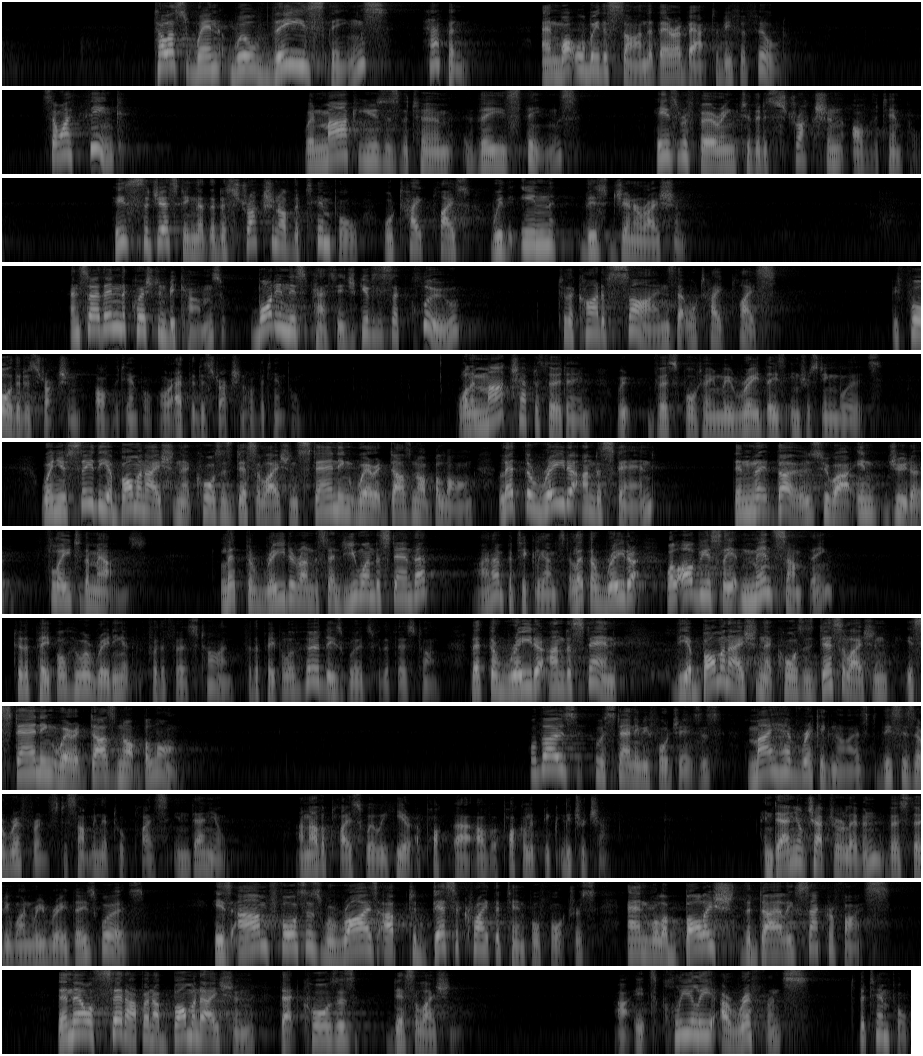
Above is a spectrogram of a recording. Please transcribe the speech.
Tell us when will these things happen? And what will be the sign that they're about to be fulfilled? So I think when Mark uses the term these things, he's referring to the destruction of the temple. He's suggesting that the destruction of the temple will take place within this generation. And so then the question becomes what in this passage gives us a clue to the kind of signs that will take place before the destruction of the temple or at the destruction of the temple? Well, in Mark chapter 13, verse 14, we read these interesting words. When you see the abomination that causes desolation standing where it does not belong, let the reader understand, then let those who are in Judah flee to the mountains. Let the reader understand. Do you understand that? I don't particularly understand. Let the reader, well, obviously it meant something to the people who are reading it for the first time, for the people who have heard these words for the first time. Let the reader understand. The abomination that causes desolation is standing where it does not belong. Well, those who are standing before Jesus may have recognized this is a reference to something that took place in Daniel, another place where we hear uh, of apocalyptic literature. In Daniel chapter 11, verse 31, we read these words His armed forces will rise up to desecrate the temple fortress and will abolish the daily sacrifice. Then they will set up an abomination that causes desolation. Uh, it's clearly a reference to the temple.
